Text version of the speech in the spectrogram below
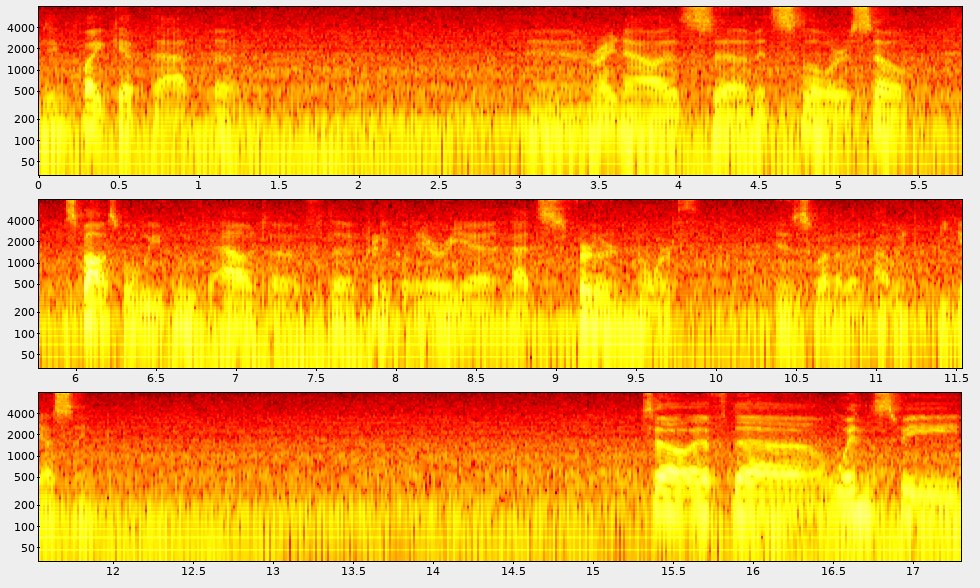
I didn't quite get that, but and right now it's a bit slower, so it's possible we've moved out of the critical area, and that's further north, is what I would, I would be guessing. So if the wind speed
